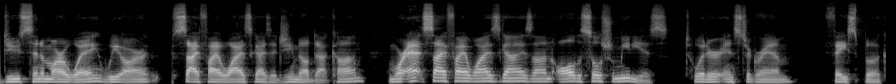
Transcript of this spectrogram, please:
do send them our way. We are sci fi wise guys at gmail.com. And we're at sci fi wise guys on all the social medias Twitter, Instagram, Facebook,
